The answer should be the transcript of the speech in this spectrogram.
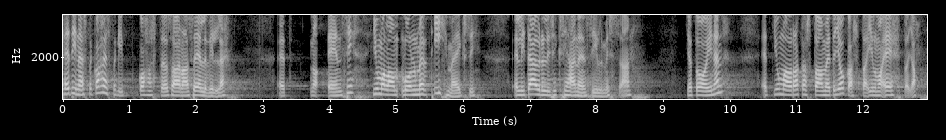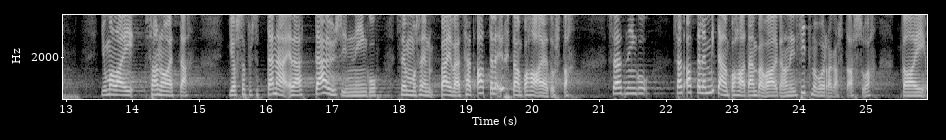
heti näistä kahdestakin kohdasta jo saadaan selville, että no ensi, Jumala on luonut meidät ihmeiksi, eli täydellisiksi hänen silmissään. Ja toinen, että Jumala rakastaa meitä jokasta ilman ehtoja. Jumala ei sano, että jos sä pystyt tänään elää täysin niin kuin semmoisen päivän, että sä et ajattele yhtään pahaa ajatusta. Sä et, niin kuin, sä et ajattele mitään pahaa tämän päivän aikana, niin sit mä voin rakastaa sua. Tai,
